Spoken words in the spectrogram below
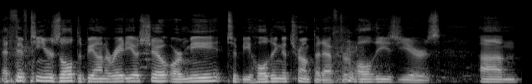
at 15 years old to be on a radio show, or me to be holding a trumpet after all these years. Um,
